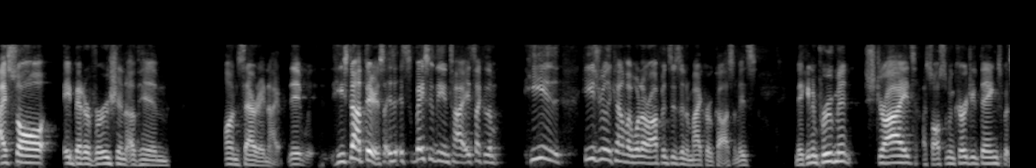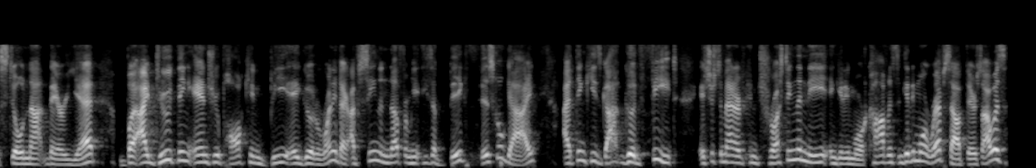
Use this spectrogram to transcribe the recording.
I saw a better version of him on Saturday night. It, he's not there. It's, it's, basically the entire. It's like the he is he's really kind of like what our offense is in a microcosm. It's making improvement, strides. I saw some encouraging things, but still not there yet. But I do think Andrew Paul can be a good running back. I've seen enough from him. He's a big physical guy. I think he's got good feet. It's just a matter of him trusting the knee and getting more confidence and getting more reps out there. So I was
